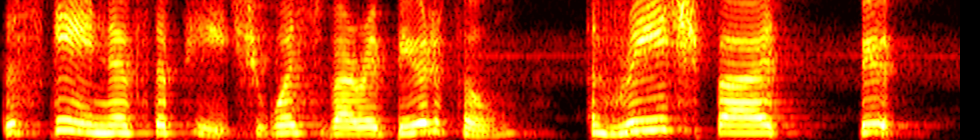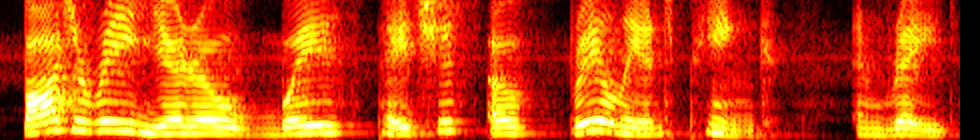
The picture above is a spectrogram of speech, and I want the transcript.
The skin of the peach was very beautiful, a rich but buttery yellow with patches of brilliant pink and red.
